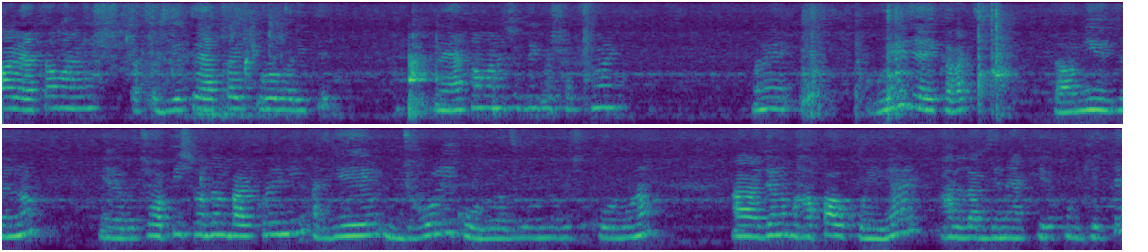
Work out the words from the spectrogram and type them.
আর একা মানুষ যেহেতু একাই পুরো বাড়িতে মানে একা মানুষের দিকে সবসময় মানে হয়ে যায় কাজ, তা আমি ওই জন্য এরকম ছ মতন বার করে নিই। আজকে ঝোলই করব, আজকে অন্য কিছু করব না। আর জন্য ভাপাও করি না, ভালো লাগছে না একই রকম খেতে।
